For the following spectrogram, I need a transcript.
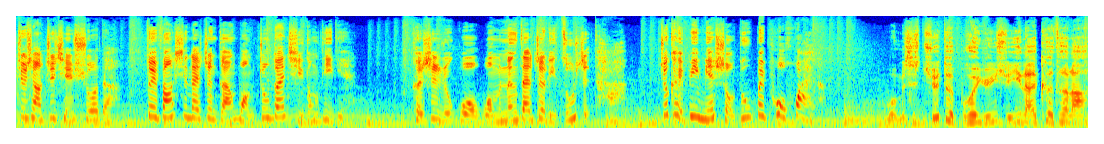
就像之前说的，对方现在正赶往终端启动地点。可是如果我们能在这里阻止他，就可以避免首都被破坏了。我们是绝对不会允许伊莱克特拉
